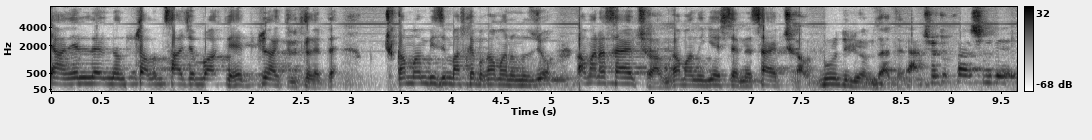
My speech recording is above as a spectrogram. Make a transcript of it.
Yani ellerinden tutalım sadece bu aktivite, bütün aktivitelerde. Kaman bizim başka bir kamanımız yok. Kaman'a sahip çıkalım. Kaman'ın gençlerine sahip çıkalım. Bunu diliyorum zaten. Yani çocuklar şimdi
